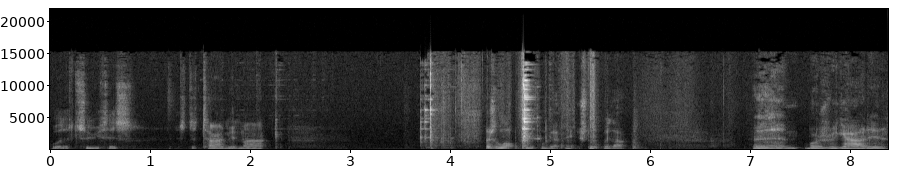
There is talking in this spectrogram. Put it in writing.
where the tooth is. It's the timing mark. There's a lot of people get mixed up with that. Um, but as regarding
